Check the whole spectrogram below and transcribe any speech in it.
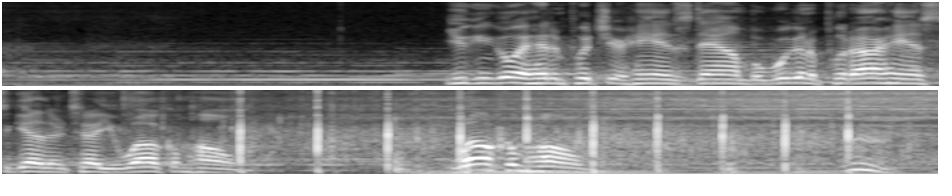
You can go ahead and put your hands down, but we're going to put our hands together and tell you, Welcome home. Welcome home. Mm.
